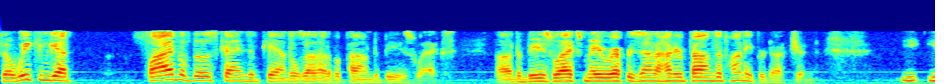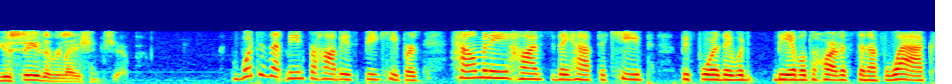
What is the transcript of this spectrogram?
So we can get five of those kinds of candles out of a pound of beeswax. Uh, the beeswax may represent 100 pounds of honey production. Y- you see the relationship. What does that mean for hobbyist beekeepers? How many hives do they have to keep before they would be able to harvest enough wax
